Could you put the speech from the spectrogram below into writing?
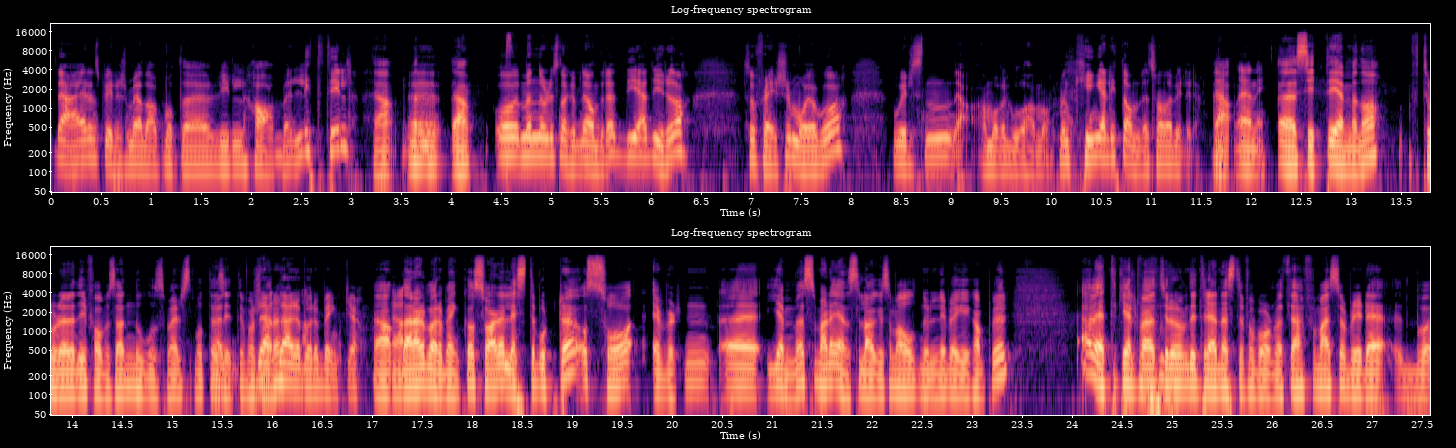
Det er en spiller som jeg da på en måte vil ha med litt til. Ja, men, Eh, ja. Og, men når du snakker om de andre, de er dyre, da. Så Frazier må jo gå. Wilson, ja, han må vel gå, han òg. Men King er litt annerledes, for han er billigere. Ja, jeg er enig. Uh, City hjemme nå. Tror dere de får med seg noe som helst mot det City-forsvaret? der er det bare å benke. Ja, Ja. Der er det bare å benke. Og så er det Leicester borte, og så Everton uh, hjemme, som er det eneste laget som har holdt nullen i begge kamper. Jeg vet ikke helt hva jeg tror om de tre neste for Bournemouth. Ja, for meg så blir det b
